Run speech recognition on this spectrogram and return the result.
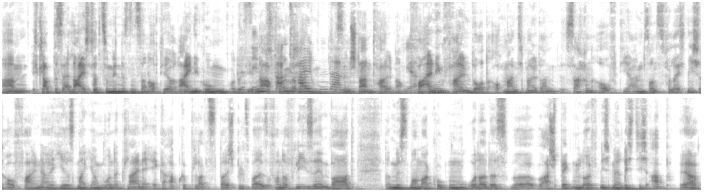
Ähm, ich glaube, das erleichtert zumindest dann auch die Reinigung oder Das die Reinigung. Das. Instandhalten. auch. Ja. Vor allen Dingen fallen dort auch manchmal dann Sachen auf, die einem sonst vielleicht nicht auffallen. Ja, hier ist mal irgendwo eine kleine Ecke abgeplatzt, beispielsweise von der Fliese im Bad. Da müsste man mal gucken. Oder das äh, Waschbecken läuft nicht mehr richtig ab. Ja,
